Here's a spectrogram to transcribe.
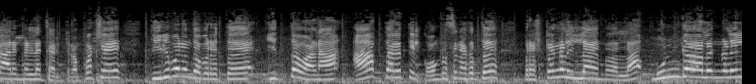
കാലങ്ങളിലെ ചരിത്രം. പക്ഷേ തിരുവനന്തപുരത്ത് ഇത്തവണ ആ തരത്തിൽ കോൺഗ്രസിനകത്ത് പ്രശ്നങ്ങളില്ല എന്നതല്ല മുൻകാലങ്ങളിൽ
